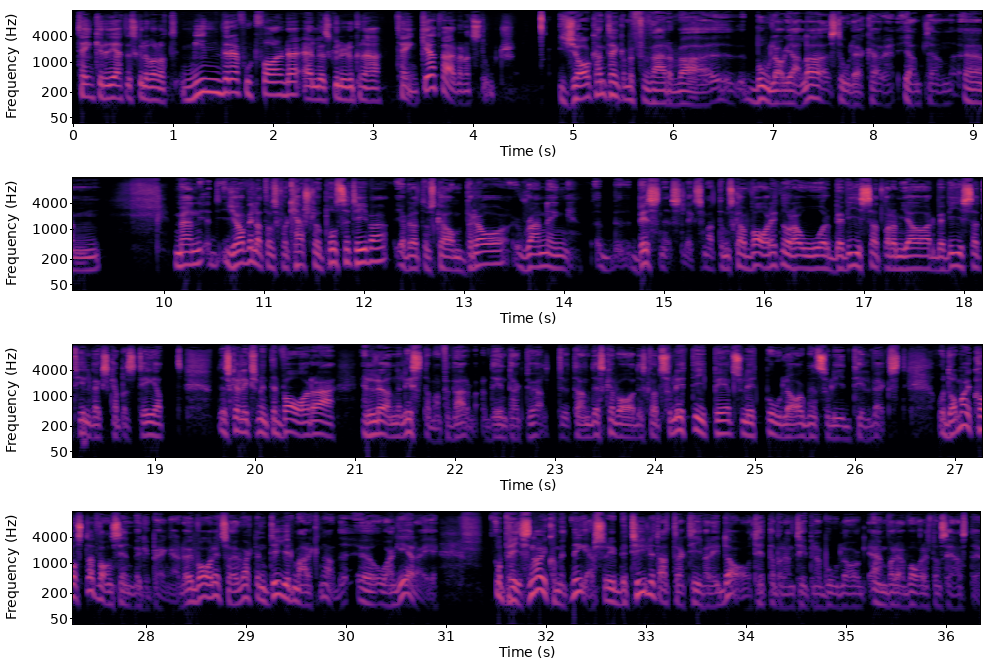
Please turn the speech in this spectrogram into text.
tänker du det att det skulle vara något mindre fortfarande eller skulle du kunna tänka dig att värva något stort? Jag kan tänka mig förvärva bolag i alla storlekar egentligen. Um, men jag vill att de ska vara cashflow-positiva. Jag vill att de ska ha en bra running business. Liksom. Att de ska ha varit några år, bevisat vad de gör, bevisat tillväxtkapacitet. Det ska liksom inte vara en lönelista man förvärvar. Det är inte aktuellt. Utan det ska vara, det ska vara ett solitt IP, ett solitt bolag med en solid tillväxt. Och de har ju kostat vansinnigt mycket pengar. Det har ju varit så. Det har varit en dyr marknad eh, att agera i. Och priserna har ju kommit ner så det är betydligt attraktivare idag att titta på den typen av bolag än vad det har varit de senaste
